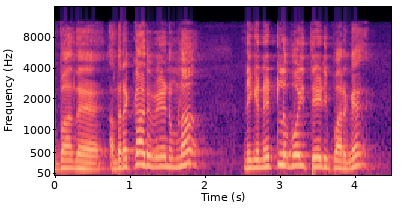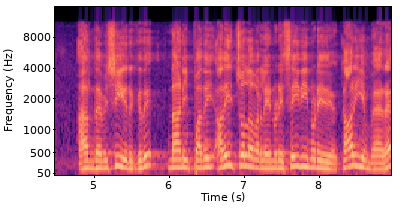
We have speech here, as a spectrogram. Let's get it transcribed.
இப்போ அந்த அந்த ரெக்கார்டு வேணும்னா நீங்கள் நெட்டில் போய் தேடி பாருங்கள் அந்த விஷயம் இருக்குது. நான் இப்போ அதை அதை சொல்ல வரல. என்னுடைய செய்தியினுடைய காரியம் வேறு.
